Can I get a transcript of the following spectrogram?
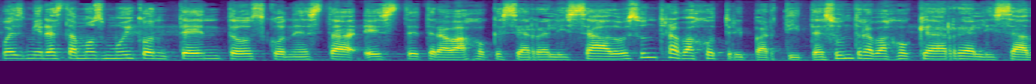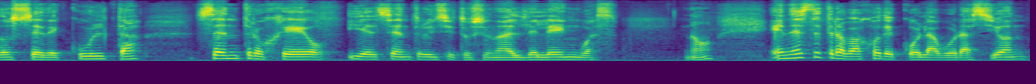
Pues mira, estamos muy contentos con esta, este trabajo que se ha realizado. Es un trabajo tripartita, es un trabajo que ha realizado Sede Culta, Centro Geo y el Centro Institucional de Lenguas. ¿no? En este trabajo de colaboración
